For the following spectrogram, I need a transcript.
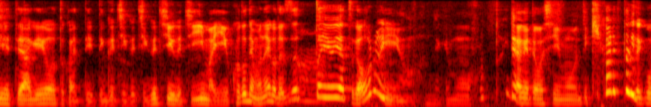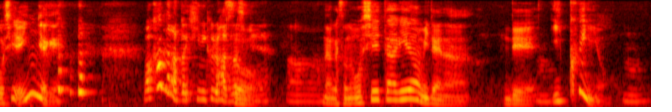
えてあげようとかって言ってぐちぐちぐちぐち今言うことでもないことずっと言うやつがおるんよ。だけどもうほっといてあげてほしい。もうで聞かれた時だけ教えりゃいいんじゃけ分かんなかったら聞きに来るはずだしね。う。んなんかその教えてあげようみたいなで、うん。行くんよ。うん。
